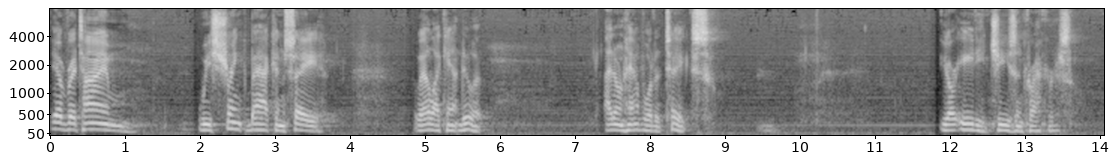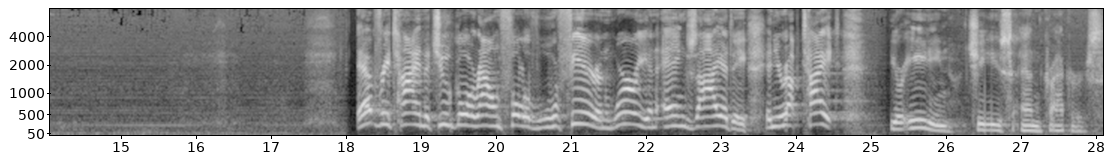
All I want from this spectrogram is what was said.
every time we shrink back and say, Well, I can't do it. I don't have what it takes. You're eating cheese and crackers. Every time that you go around full of fear and worry and anxiety and you're uptight, you're eating cheese and crackers.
